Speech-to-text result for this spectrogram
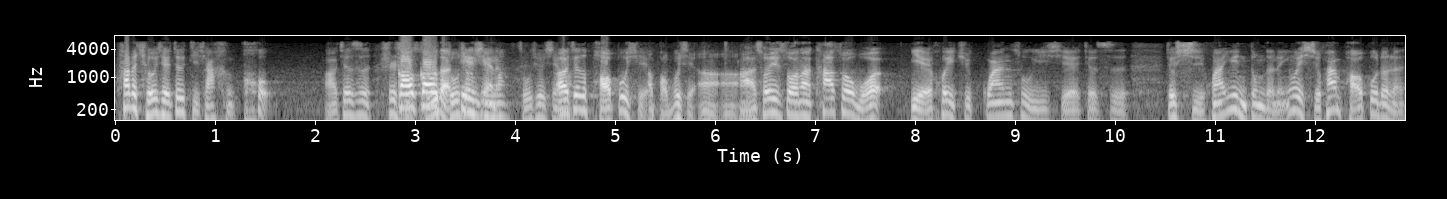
它的球鞋这个底下很厚。啊，就是是高高的足足球鞋吗？足球鞋啊，就是跑步鞋。啊，跑步鞋啊啊。啊，所以说呢，他说我也会去关注一些就是就喜欢运动的人，因为喜欢跑步的人，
